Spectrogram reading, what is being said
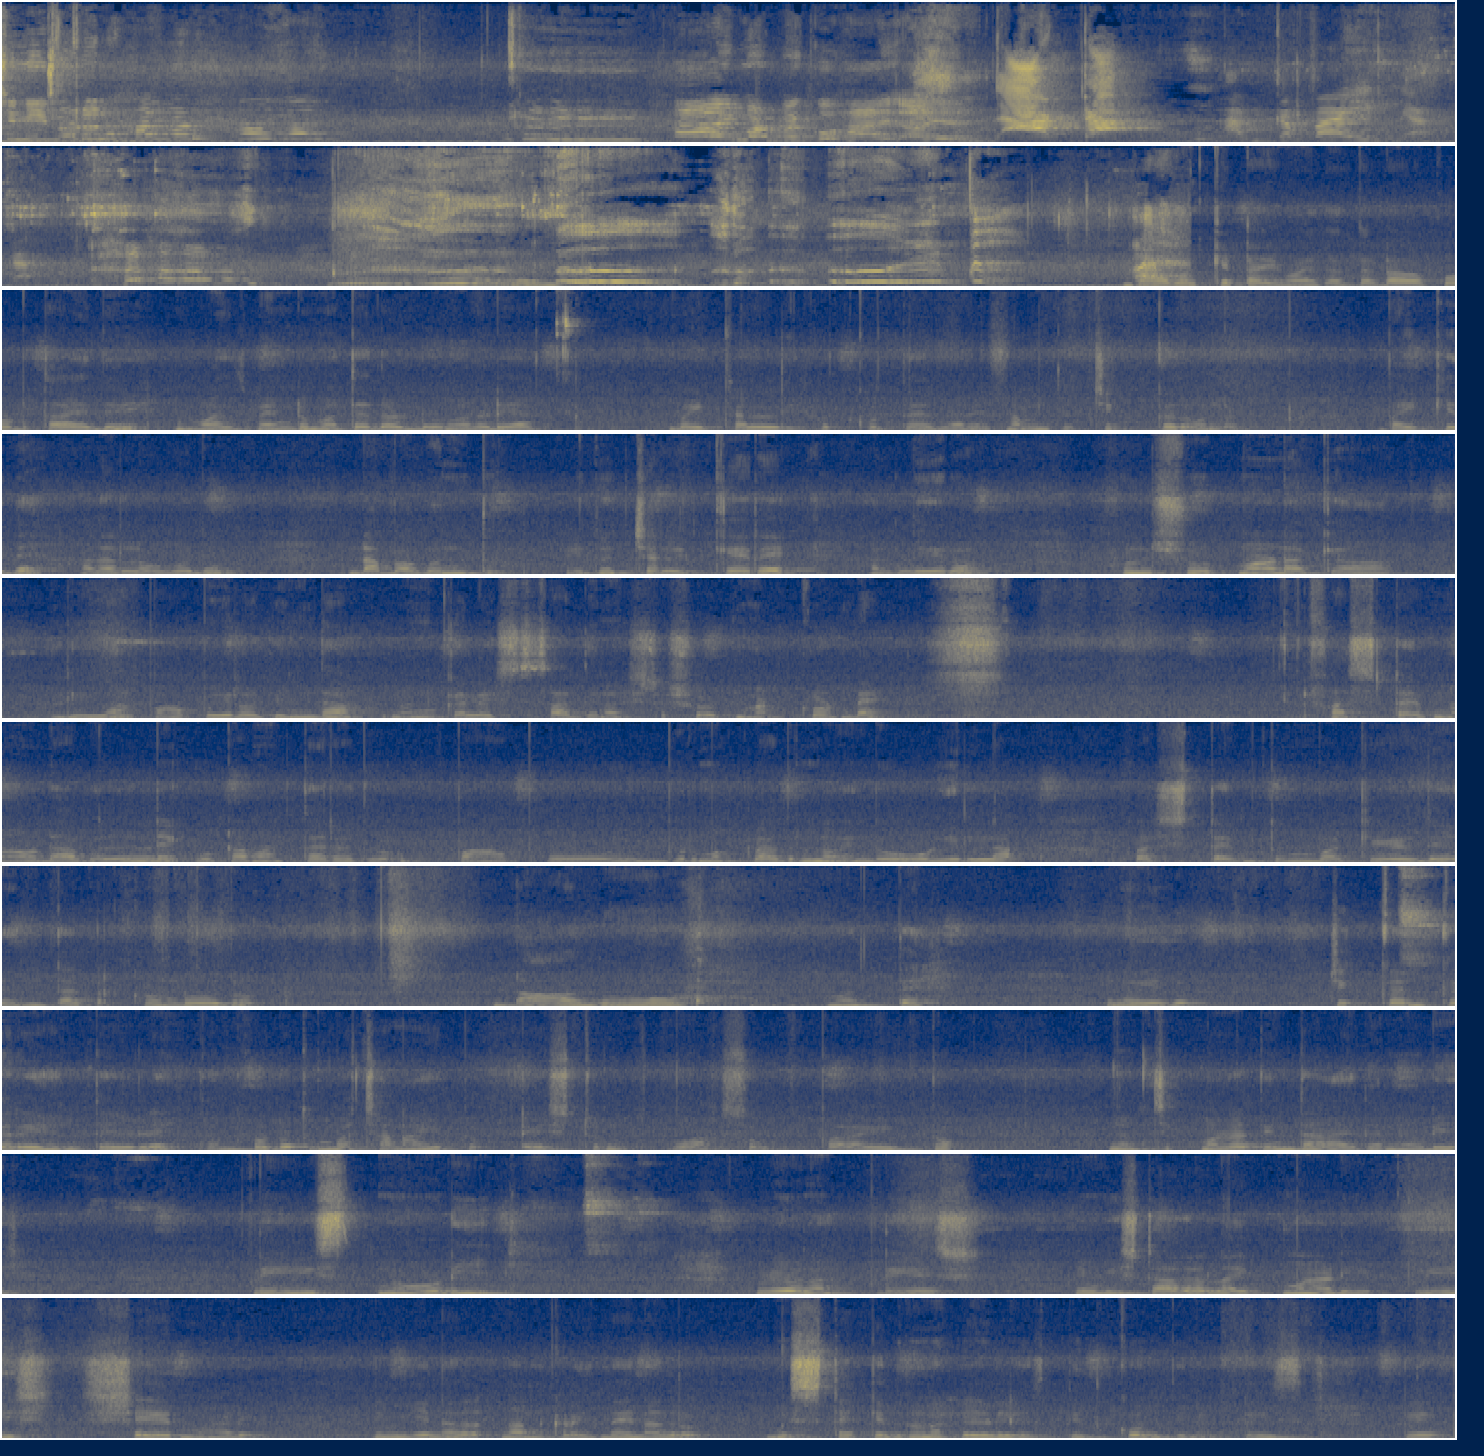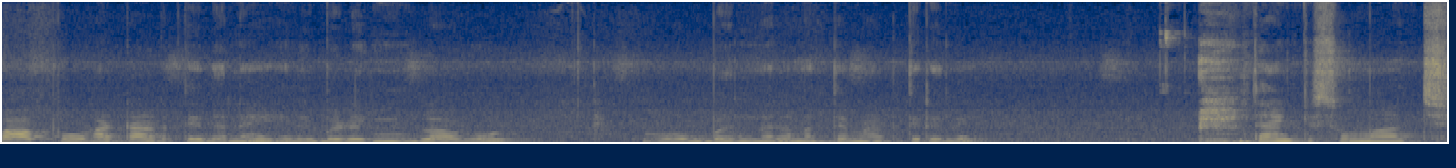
ಕಡಿ ನೋಡಲ್ಲ? ಹಾಯ್ ಮಾಡು. ಹಾಯ್ ಹಾಯ್ ಹಾಯ್ ಮಾಡಬೇಕು. ಹಾಯ್ ಹಾಯ್ ಡಾಬಾಕ್ಕೆ ಟೈಮ್ ಆಯ್ತಂತ. ಡಾಬಕ್ಕೆ ಕೊಡ್ತಾ ಇದ್ವಿ. ನಮ್ಮ ಹಸ್ಬೆಂಡು ಮತ್ತು ದೊಡ್ಡ ಹೊರಡಿ ಬೈಕಲ್ಲಿ ಕೂತ್ಕೊಡ್ತಾ ಇದ್ದಾರೆ. ನಮ್ಮದು ಚಿಕ್ಕದು ಒಂದು ಬೈಕ್ ಇದೆ. ಅದರಲ್ಲಿ ಹೋಗೋದು. ಡಬ್ಬ ಬಂತು. ಇದು ಚಳ್ಳಕೆರೆ ಅಲ್ಲಿರೋ ಫುಲ್ ಶೂಟ್ ಮಾಡೋಕ್ಕೆ ಇಲ್ಲ, ಪಾಪು ಇರೋದ್ರಿಂದ ನನ್ನ ಕೈಲಿ ಎಷ್ಟು ಶೂಟ್ ಮಾಡಿಕೊಂಡೆ. ಫಸ್ಟ್ ಟೈಮ್ ನಾವು ಡಾಬಲ್ಲಿ ಊಟ ಮಾಡ್ತಾ ಇರೋದು. ಪಾಪು ಇಬ್ಬರು ಮಕ್ಕಳಾದರೂ ನಾವೆಂದೂ ಹೋಗಿಲ್ಲ. ಫಸ್ಟ್ ಟೈಮ್ ತುಂಬ ಕೇಳಿದೆ ಅಂತ ಕರ್ಕೊಂಡೋದ್ರು ಡಾಲು ಮತ್ತು ಏನೋ ಇದು ಚಿಕನ್ ಕರಿ ಅಂತೇಳಿ ತಂದ್ಕೊಂಡು ತುಂಬ ಚೆನ್ನಾಗಿತ್ತು. ಟೇಸ್ಟು ತುಂಬ ಸೂಪರಾಗಿತ್ತು ನಮ್ಮ ಚಿಕ್ಕ ಮಗ ತಿಂತಾ ಇದ್ದಾನೆ ನೋಡಿ. ಪ್ಲೀಸ್ ನೋಡಿ. ವಿಡಿಯೋನ ಪ್ಲೀಸ್ ನಿಮ್ಗೆ ಇಷ್ಟ ಆದರೆ ಲೈಕ್ ಮಾಡಿ, ಪ್ಲೀಸ್ ಶೇರ್ ಮಾಡಿ. ನಿಮ್ಗೇನಾದರೂ ನನ್ನ ಕಡೆಯಿಂದ ಏನಾದರೂ ಮಿಸ್ಟೇಕ್ ಇದ್ರೂ ಹೇಳಿ, ತಿದ್ಕೊತೀನಿ. ಪ್ಲೀಸ್, ಈ ಪಾಪು ಆಟ ಆಡ್ತಿದ್ದಾನೆ, ಇದು ಬೆಳಗಿನ ಬ್ಲಾಗು ಹೋಗಿ ಬಂದಮೇಲೆ ಮತ್ತೆ ಮಾಡ್ತಿರಲಿ ಥ್ಯಾಂಕ್ ಯು ಸೋ ಮಚ್.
